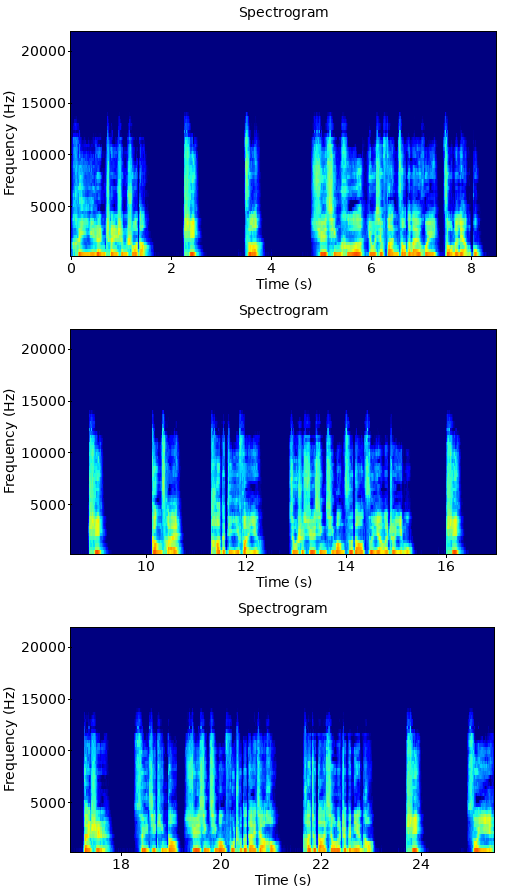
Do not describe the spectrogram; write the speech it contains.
黑衣人沉声说道：“T，则。”雪清河有些烦躁的来回走了两步。T，刚才他的第一反应就是血腥亲王自导自演了这一幕。T，但是随即听到血腥亲王付出的代价后，他就打消了这个念头。T，所以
